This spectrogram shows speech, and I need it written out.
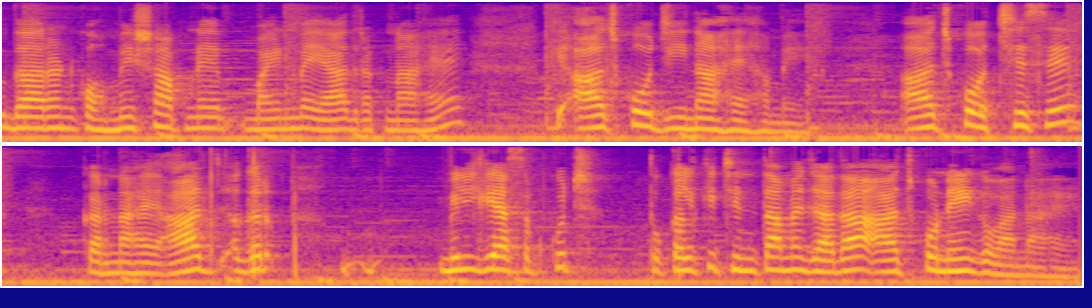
उदाहरण को हमेशा अपने माइंड में याद रखना है कि आज को जीना है हमें। आज को अच्छे से करना है। आज अगर मिल गया सब कुछ तो कल की चिंता में ज़्यादा आज को नहीं गंवाना है।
